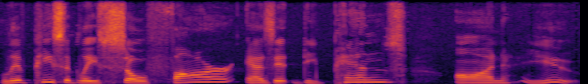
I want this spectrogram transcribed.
live peaceably so far as it depends on you.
